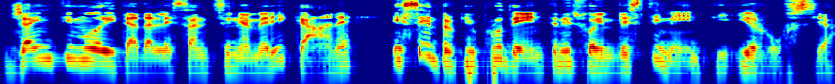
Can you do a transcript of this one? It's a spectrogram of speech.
già intimorita dalle sanzioni americane e sempre più prudente nei suoi investimenti in Russia.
